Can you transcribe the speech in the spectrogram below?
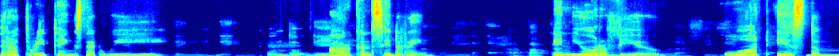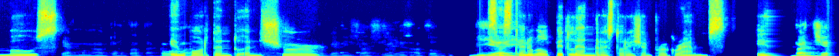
there are three things that we are considering. In your view, what is the most yang mengatur tata kelola important to ensure organisasinya atau biaya sustainable peatland restoration programs? Is budget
